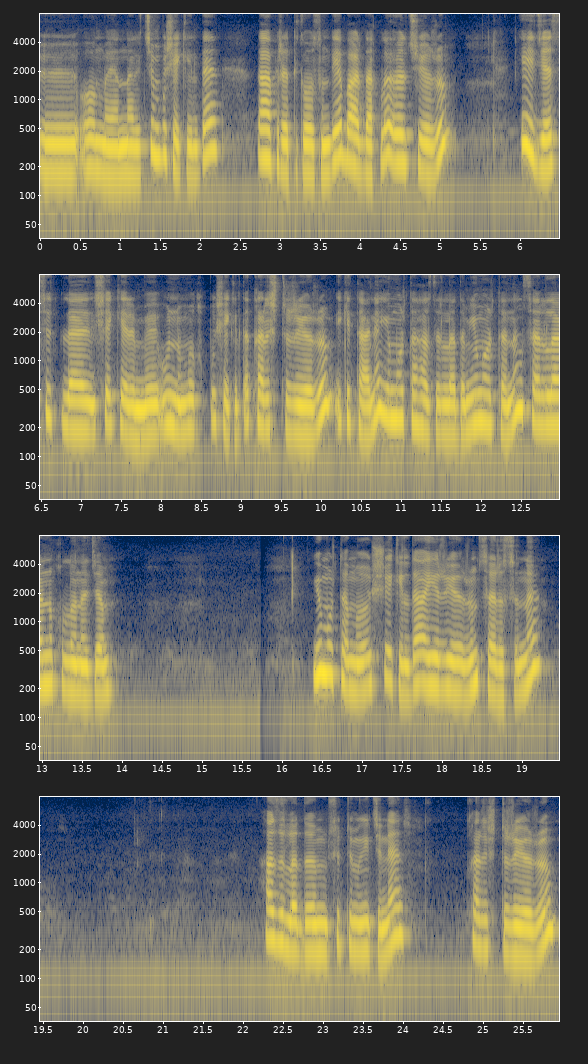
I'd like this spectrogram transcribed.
e, olmayanlar için bu şekilde daha pratik olsun diye bardakla ölçüyorum. İyice sütle şekerimi, unumu bu şekilde karıştırıyorum. İki tane yumurta hazırladım. Yumurtanın sarılarını kullanacağım. Yumurtamı şu şekilde ayırıyorum sarısını. Hazırladığım sütümün içine karıştırıyorum.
